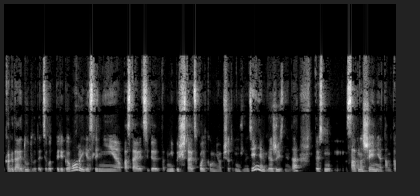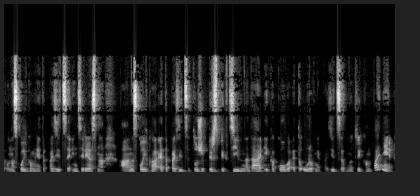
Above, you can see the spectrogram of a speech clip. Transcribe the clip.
когда идут вот эти вот переговоры, если не поставить себе, там, не посчитать, сколько мне вообще-то нужно денег для жизни, да, то есть соотношение там того, насколько мне эта позиция интересна, а насколько эта позиция тоже перспективна, да, и какого это уровня позиция внутри компании,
